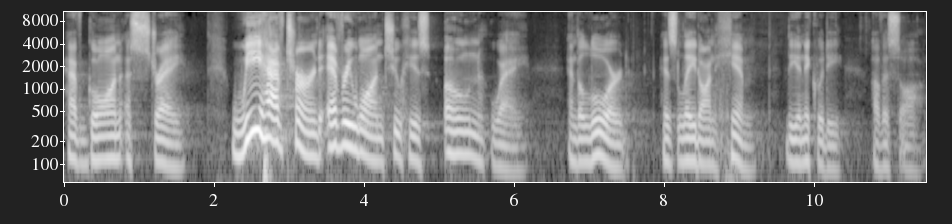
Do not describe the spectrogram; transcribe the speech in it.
have gone astray. We have turned every one to his own way, and the Lord has laid on him the iniquity of us all.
